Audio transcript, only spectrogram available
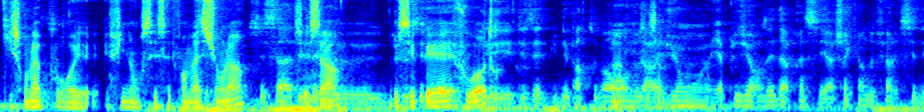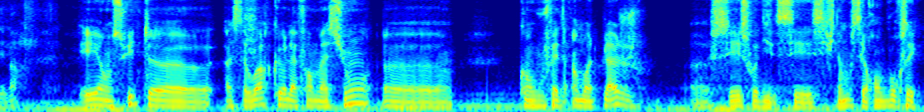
qui sont là pour euh, financer cette formation là. C'est ça, C'est de, le CPF ou autre. Des, des aides du département, de la ça. région. Il y a plusieurs aides. Après, c'est à chacun de faire ces démarches. Et ensuite, euh, à savoir que la formation, euh, quand vous faites un mois de plage, euh, c'est soit c'est finalement c'est remboursé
